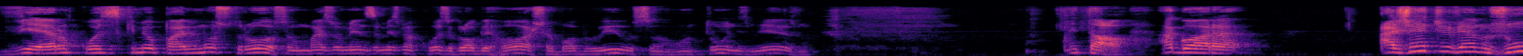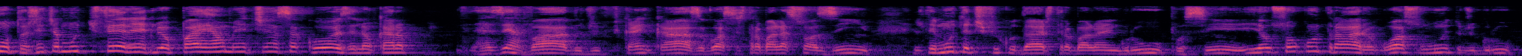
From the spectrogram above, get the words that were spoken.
vieram coisas que meu pai me mostrou, são mais ou menos a mesma coisa, Glauber Rocha, Bob Wilson, Antunes mesmo e tal. Agora, a gente vivendo junto, a gente é muito diferente. Meu pai realmente tinha essa coisa, ele é um cara reservado, de ficar em casa, gosta de trabalhar sozinho. Ele tem muita dificuldade de trabalhar em grupo, assim. E eu sou o contrário, eu gosto muito de grupo.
